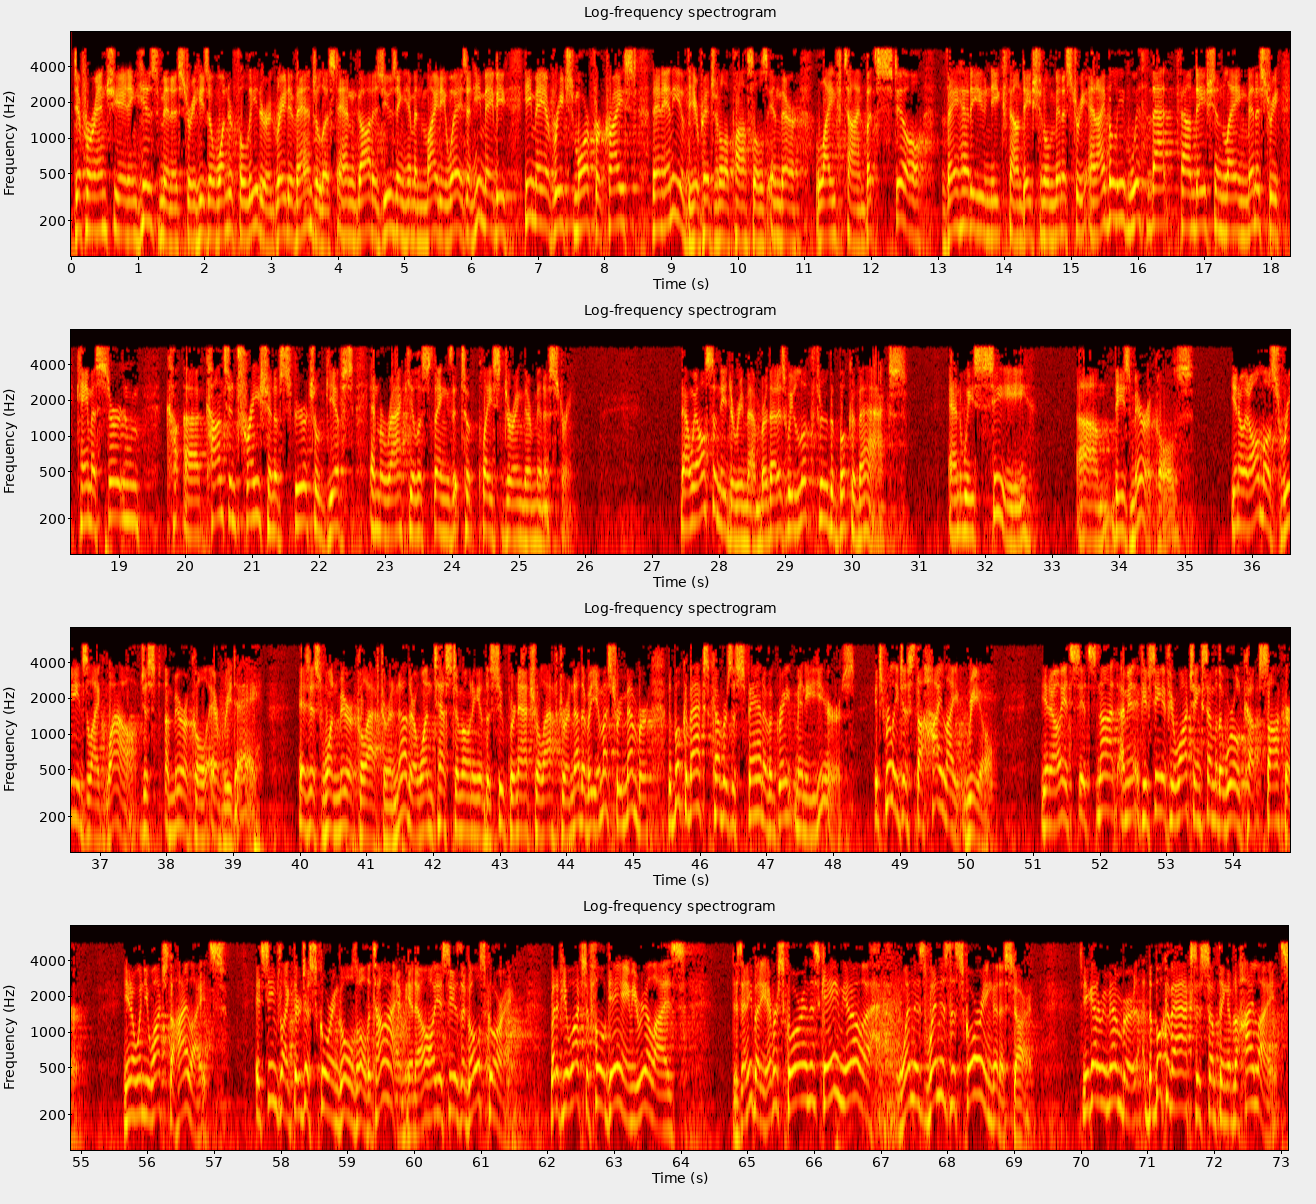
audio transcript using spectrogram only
Differentiating his ministry. He's a wonderful leader, a great evangelist, and God is using him in mighty ways. And he may be he may have reached more for Christ than any of the original apostles in their lifetime, but still they had a unique foundational ministry, and I believe with that foundation laying ministry came a certain uh, concentration of spiritual gifts and miraculous things that took place during their ministry. Now, we also need to remember that as we look through the book of Acts and we see um, these miracles, you know, it almost reads like, wow, just a miracle every day. It's just one miracle after another, one testimony of the supernatural after another. But you must remember, the book of Acts covers a span of a great many years. It's really just the highlight reel. You know, it's, it's not, I mean, if you've seen, if you're watching some of the World Cup soccer, you know, when you watch the highlights, it seems like they're just scoring goals all the time, you know. All you see is the goal scoring. But if you watch the full game, you realize does anybody ever score in this game? You know, uh, when is when is the scoring going to start? So you got to remember, the book of Acts is something of the highlights.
